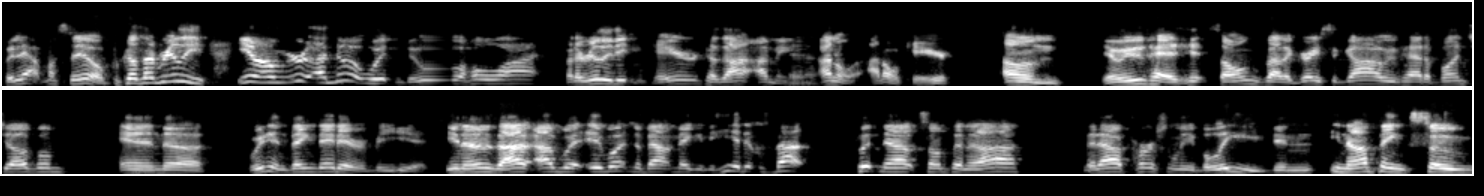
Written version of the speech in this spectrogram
put it out myself because I really, you know, I I knew it wouldn't do a whole lot, but I really didn't care because I, I mean, Yeah. I don't, I don't care. Um, you know, we've had hit songs by the grace of God. We've had a bunch of them, and uh, we didn't think they'd ever be hits. You know, I, I, w- it wasn't about making a hit. It was about putting out something that I that I personally believed. And you know, I think so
